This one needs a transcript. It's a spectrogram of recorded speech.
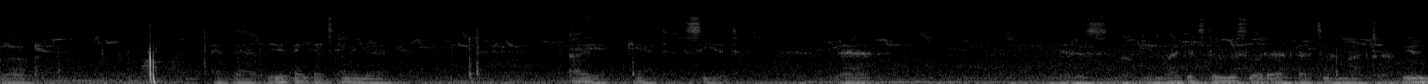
Look at that. Do you think that's coming back? I can't see it. That is looking like it's through your slow death. That's my mock job. You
